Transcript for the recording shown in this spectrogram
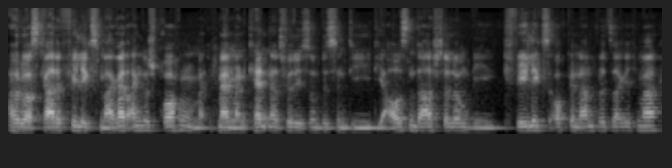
Aber du hast gerade Felix Magath angesprochen. Ich meine, man kennt natürlich so ein bisschen die, die Außendarstellung, wie Quelix auch genannt wird, sage ich mal.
